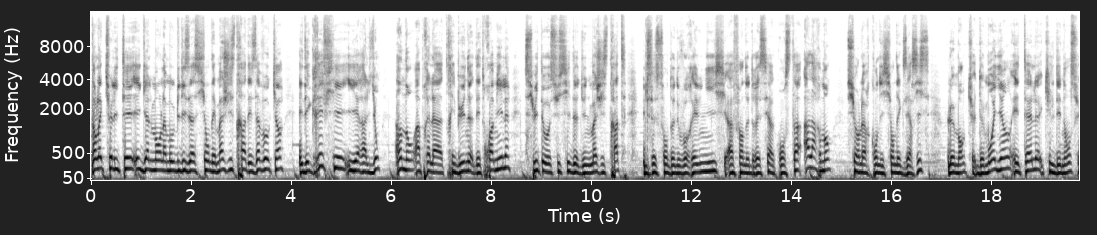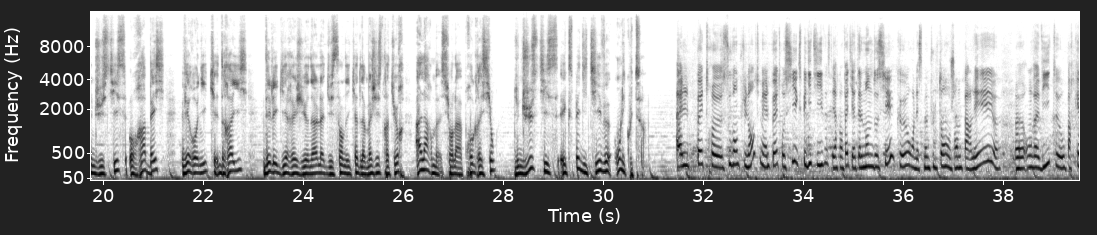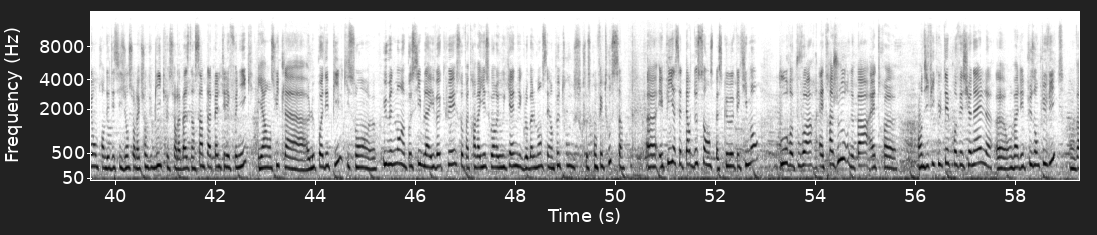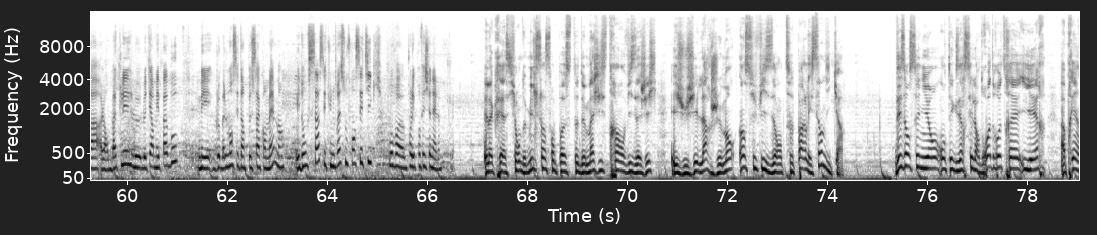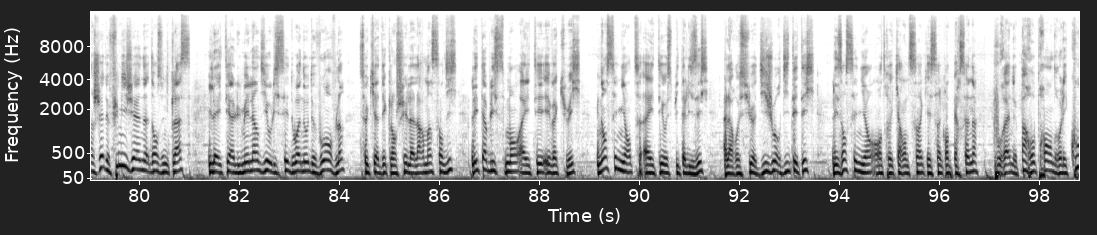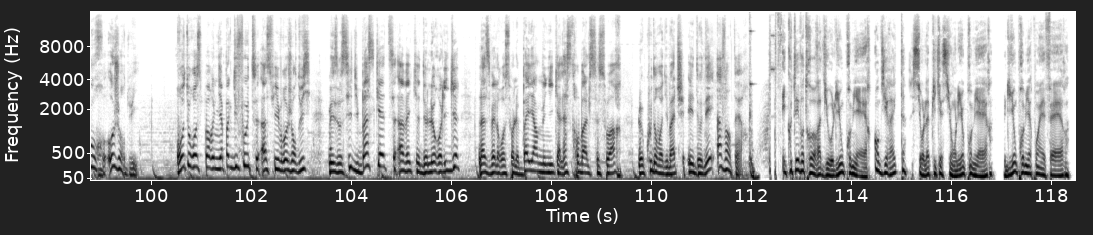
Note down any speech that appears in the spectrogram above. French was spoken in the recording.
Dans l'actualité également, la mobilisation des magistrats, des avocats et des greffiers hier à Lyon, un an après la tribune des 3000, suite au suicide d'une magistrate. Ils se sont de nouveau réunis afin de dresser un constat alarmant sur leurs conditions d'exercice. Le manque de moyens est tel qu'ils dénoncent une justice au rabais. Véronique Drahi, déléguée régionale du syndicat de la magistrature, alarme sur la progression d'une justice expéditive. On l'écoute. Elle peut être souvent plus lente, mais elle peut être aussi expéditive. C'est-à-dire qu'en fait, il y a tellement de dossiers qu'on laisse même plus le temps aux gens de parler. Euh, on va vite au parquet, on prend des décisions sur l'action publique sur la base d'un simple appel téléphonique. Il y a ensuite le poids des piles qui sont euh, humainement impossibles à évacuer, sauf à travailler soir et week-end. Et globalement, c'est un peu tout ce qu'on fait tous. Euh, et puis, il y a cette perte de sens, parce que effectivement, pour pouvoir être à jour, ne pas être en difficulté professionnelle, on va aller de plus en plus vite. On va, alors bâcler, le, le terme est pas beau, mais globalement, c'est un peu ça quand même. hein. Et donc ça, c'est une vraie souffrance éthique pour, euh, pour les professionnels. Et la création de 1500 postes de magistrats envisagés est jugée largement insuffisante par les syndicats. Des enseignants ont exercé leur droit de retrait hier après un jet de fumigène dans une classe. Il a été allumé lundi au lycée Douaneau de Vaux-en-Velin, ce qui a déclenché l'alarme incendie. L'établissement a été évacué. Une enseignante a été hospitalisée. Elle a reçu 10 jours d'ITT. Les enseignants, entre 45 et 50 personnes, pourraient ne pas reprendre les cours aujourd'hui. Retour au sport, il n'y a pas que du foot à suivre aujourd'hui, mais aussi du basket avec de l'Euroleague. L'Asvel reçoit le Bayern Munich à l'Astrobal ce soir. Le coup d'envoi du match est donné à 20h. Écoutez votre radio Lyon Première en direct sur l'application Lyon Première, lyonpremière.fr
